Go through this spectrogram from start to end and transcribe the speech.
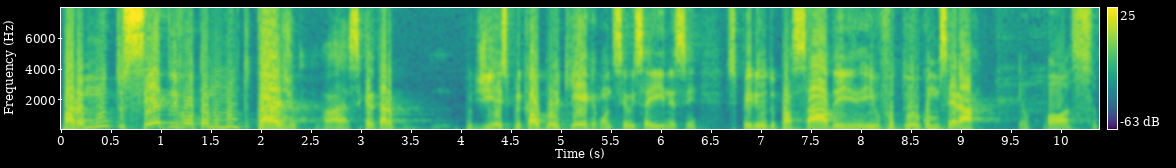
Paramos muito cedo e voltamos muito tarde. A secretária podia explicar o porquê que aconteceu isso aí nesse, período passado e, e, o futuro como será? Eu posso.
